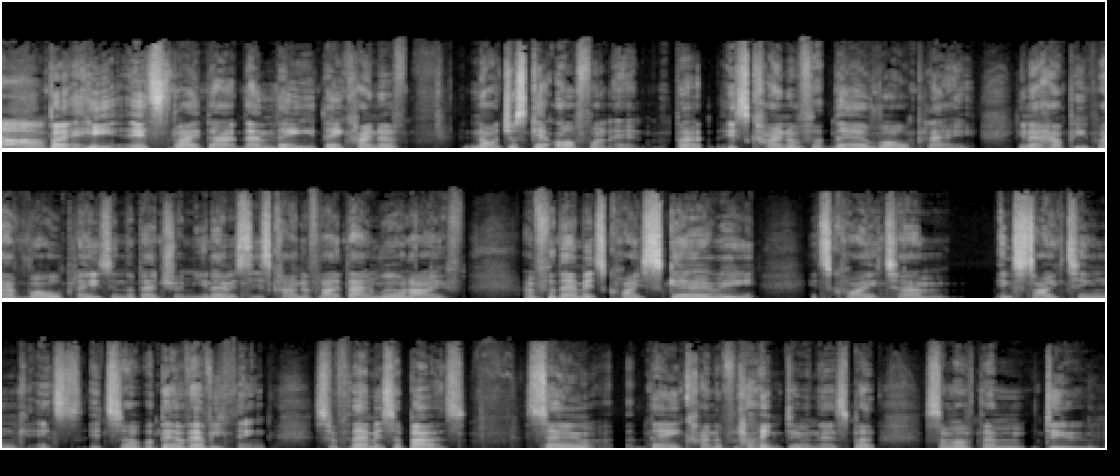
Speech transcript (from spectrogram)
But he, it's like that. Then they, they kind of not just get off on it, but it's kind of their role play. You know how people have role plays in the bedroom? You know, it's, it's kind of like that in real life. And for them, it's quite scary. It's quite um, inciting. It's, it's a, a bit of everything. So for them, it's a buzz. So they kind of like doing this, but some of them do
